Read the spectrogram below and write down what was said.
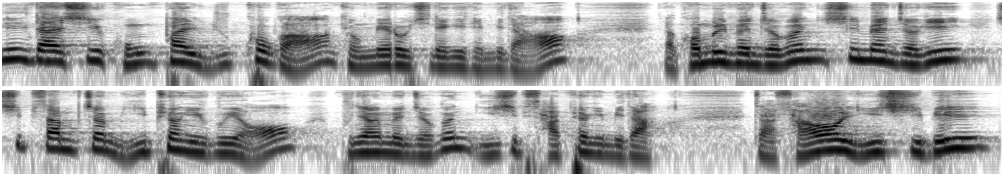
1-0865가 경매로 진행이 됩니다. 자, 건물 면적은 실면적이 13.2평이고요. 분양 면적은 24평입니다. 자, 4월 20일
